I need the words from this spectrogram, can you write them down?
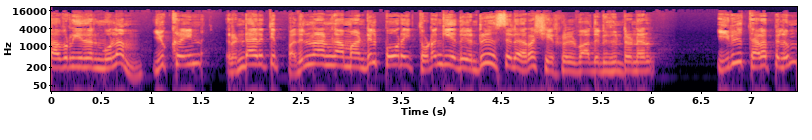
தவறியதன் மூலம் யுக்ரைன் இரண்டாயிரத்தி பதினான்காம் ஆண்டில் போரை தொடங்கியது என்று சில ரஷ்யர்கள் வாதிடுகின்றனர் இரு தரப்பிலும்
